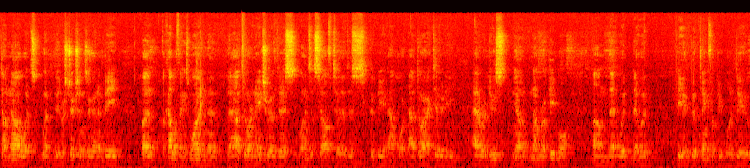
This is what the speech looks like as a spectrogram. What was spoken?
Don't know what's, what the restrictions are going to be, but a couple things. One, the, the outdoor nature of this lends itself to, this could be an outdoor, outdoor activity at a reduced, you know, number of people um, that would, that would be a good thing for people to do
